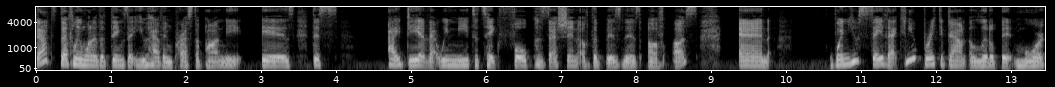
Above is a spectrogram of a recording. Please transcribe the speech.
That's definitely one of the things that you have impressed upon me is this idea that we need to take full possession of the business of us. And when you say that, can you break it down a little bit more?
